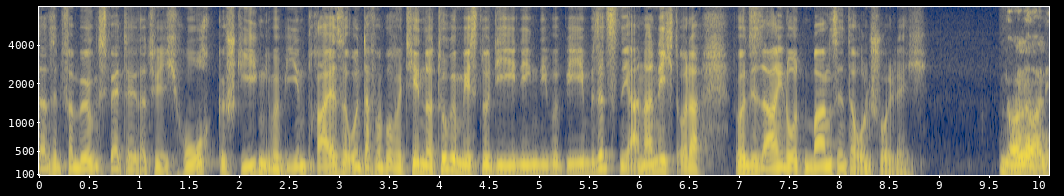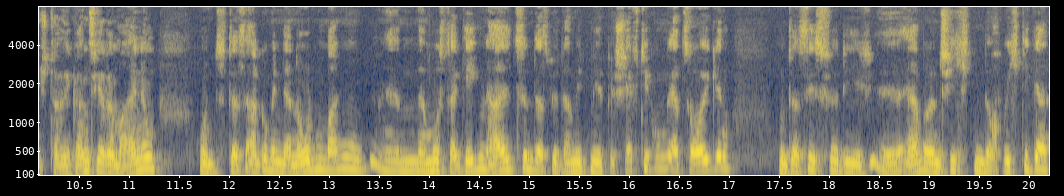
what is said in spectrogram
dann sind Vermögenswerte natürlich hoch gestiegen, Immobilienpreise. Und davon profitieren naturgemäß nur diejenigen, die Immobilien besitzen, die anderen nicht. Oder würden Sie sagen, die Notenbanken sind da unschuldig? Nein, nein, ich teile ganz Ihre Meinung. Und das Argument der Notenbanken, man muss dagegen halten, dass wir damit mehr Beschäftigung erzeugen. Und das ist für die äh, ärmeren Schichten noch wichtiger,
